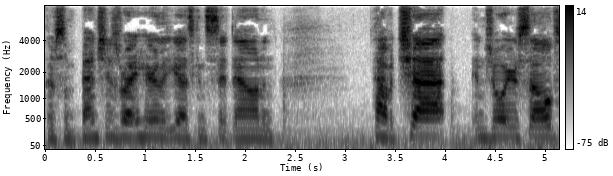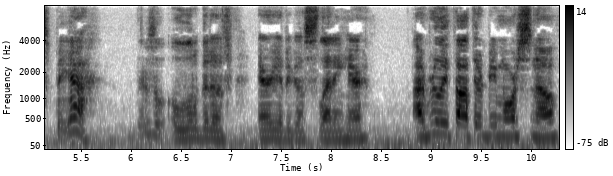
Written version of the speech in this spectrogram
There's some benches right here that you guys can sit down and have a chat enjoy yourselves. But yeah, there's a, a little bit of area to go sledding here. I really thought there'd be more snow,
